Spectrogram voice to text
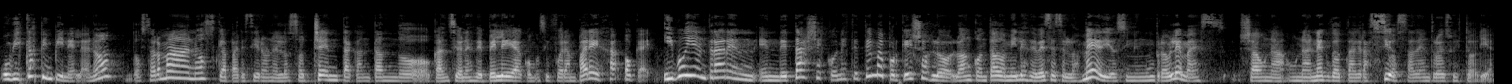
Ubicás Pimpinela, ¿no? Dos hermanos que aparecieron en los 80 cantando canciones de pelea como si fueran pareja. Ok. Y voy a entrar en, detalles con este tema porque ellos lo, han contado miles de veces en los medios sin ningún problema. Es ya una anécdota graciosa dentro de su historia.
